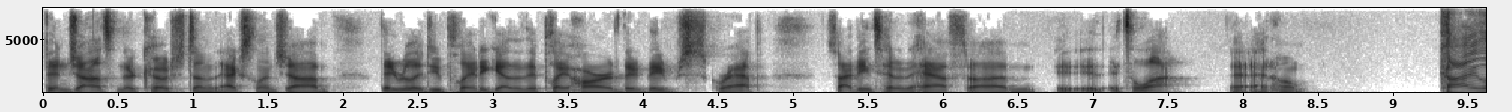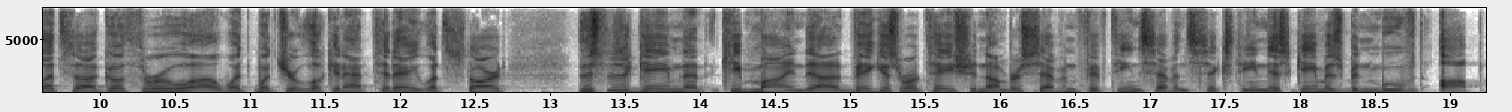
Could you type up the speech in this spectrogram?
Ben Johnson, their coach, has done an excellent job. They really do play together. They play hard. They they scrap. So I think 10 and a half, um, it, it's a lot at home. Ky, let's uh, go through uh, what, what you're looking at today. Let's start. This is a game that, keep in mind, uh, Vegas rotation number 715, 716. This game has been moved up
